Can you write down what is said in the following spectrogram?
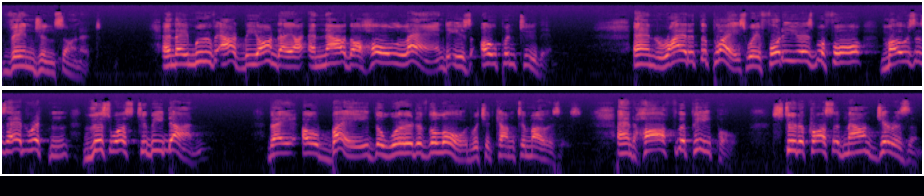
vengeance on it. And they move out beyond Ai and now the whole land is open to them. And right at the place where 40 years before Moses had written this was to be done, they obeyed the word of the Lord which had come to Moses. And half the people stood across at Mount Gerizim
